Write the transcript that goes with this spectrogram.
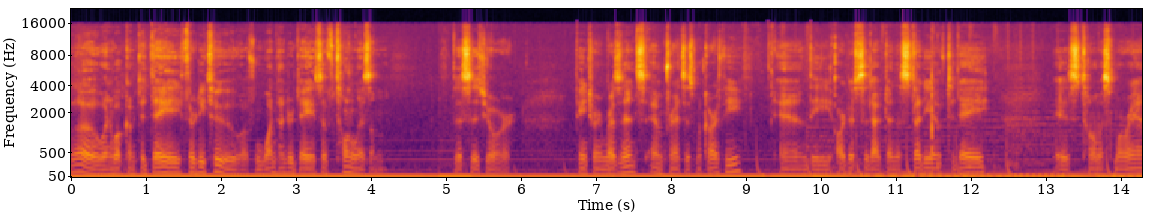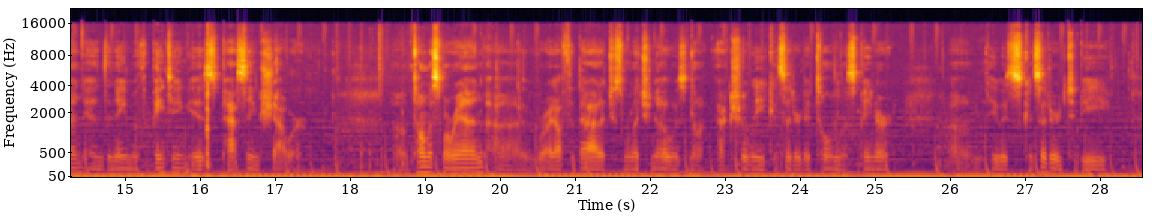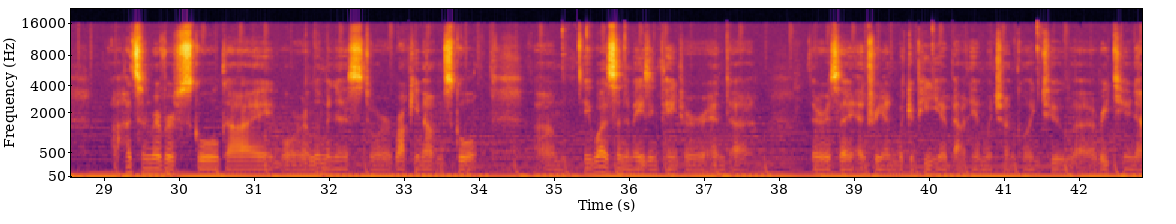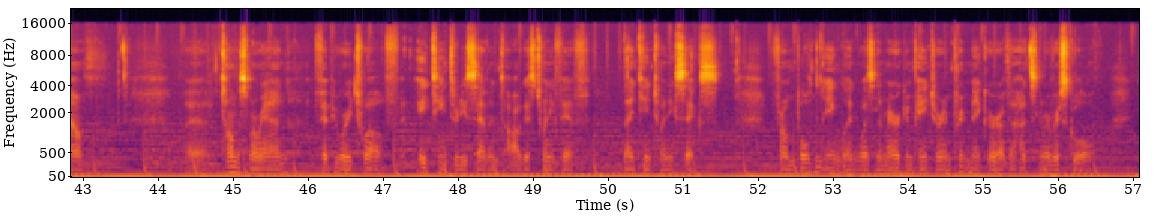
Hello and welcome to day 32 of 100 Days of Tonalism. This is your painter in residence, M. Francis McCarthy, and the artist that I've done the study of today is Thomas Moran, and the name of the painting is Passing Shower. Um, Thomas Moran, uh, right off the bat, I just want to let you know, was not actually considered a tonalist painter. Um, he was considered to be a Hudson River School guy or a Luminist or Rocky Mountain School. Um, he was an amazing painter and uh, there is an entry on Wikipedia about him which I'm going to uh, read to you now. Uh, Thomas Moran, February 12, 1837 to August 25, 1926. From Bolton, England, was an American painter and printmaker of the Hudson River School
